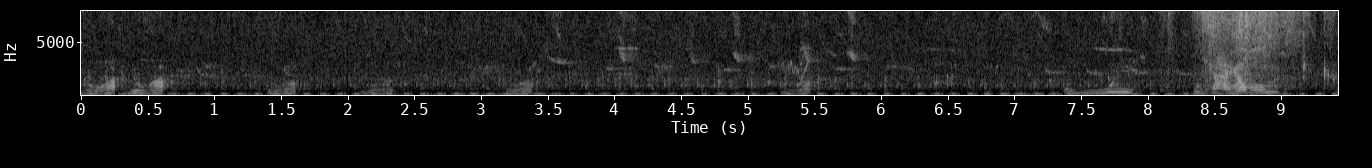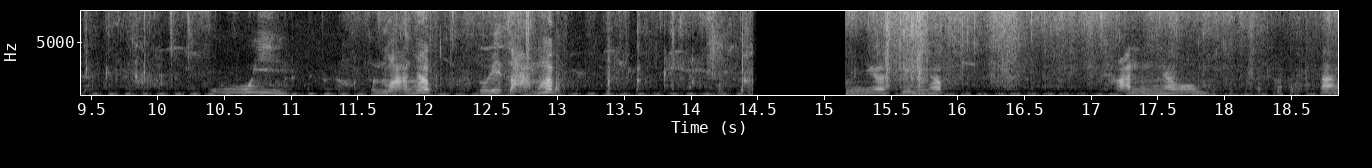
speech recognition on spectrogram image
อยู่ครับอยู่ครับอยู่ครับอยู่ครับอยู่ครับอยู่ครับอุ้ยตัวใหญ่ครับผม อุ้ยมันหมานครับ ตัวที่สามครับอันนี้ก็กินครับ ชันครับผม ตั้ง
